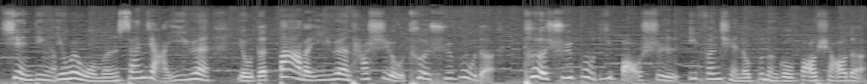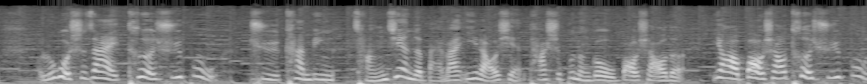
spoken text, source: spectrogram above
限定，因为我们三甲医院有的大的医院它是有特需部的，特需部医保是一分钱都不能够报销的。如果是在特需部去看病，常见的百万医疗险它是不能够报销的。要报销特需部，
